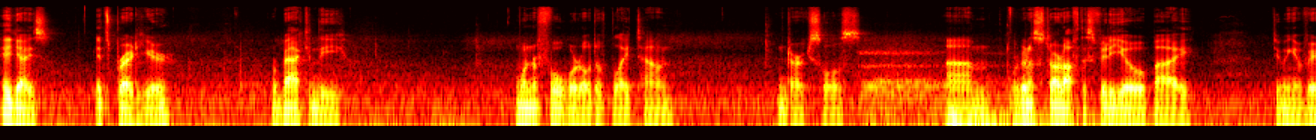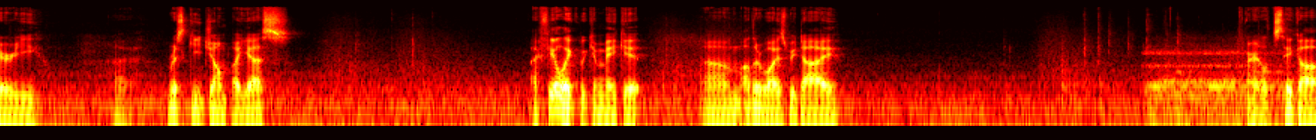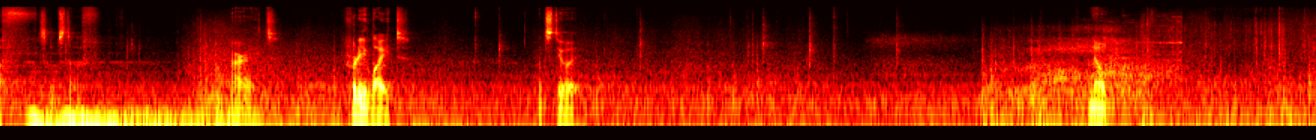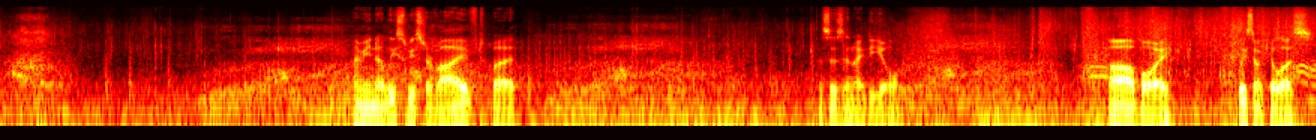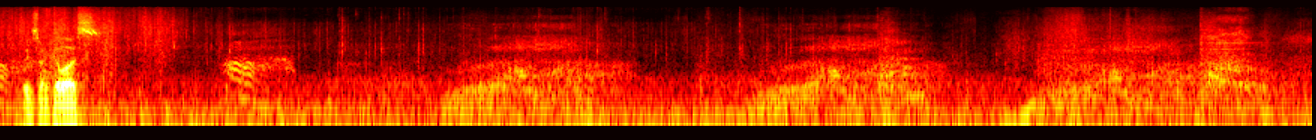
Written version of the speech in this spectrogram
Hey guys, it's Bread here. We're back in the wonderful world of Blighttown and Dark Souls. Um, we're gonna start off this video by doing a very uh, risky jump, I guess. I feel like we can make it, um, otherwise we die. Alright, let's take off some stuff. Alright. Pretty light. Let's do it. Nope. I mean, at least we survived, but... This isn't ideal. Oh boy. Please don't kill us. Please don't kill us.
